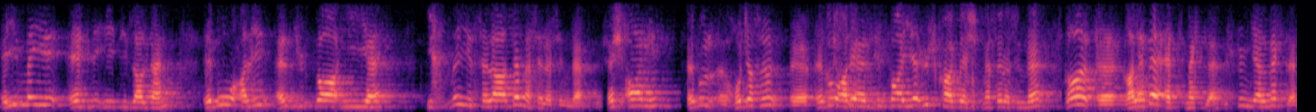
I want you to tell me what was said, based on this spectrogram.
eğimmeyi ehli itizalden Ebu Ali el-Cübbaiye İhve-i Selase meselesinde Eş'ari Ebul e, hocası e, Ebu Ali el-Cübbaiye üç kardeş meselesinde gal, e, galebe etmekle, üstün gelmekle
